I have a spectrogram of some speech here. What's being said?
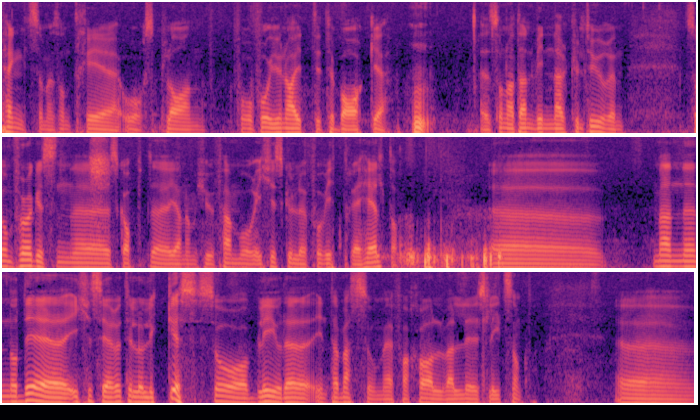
tenkt som en sånn treårsplan for å få United tilbake. Mm. sånn at den vinnerkulturen som Ferguson uh, skapte gjennom 25 år, ikke skulle forvitre helt. Eh, men eh, når det ikke ser ut til å lykkes, så blir jo det intermesso med Fanchal veldig slitsomt. Uh,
